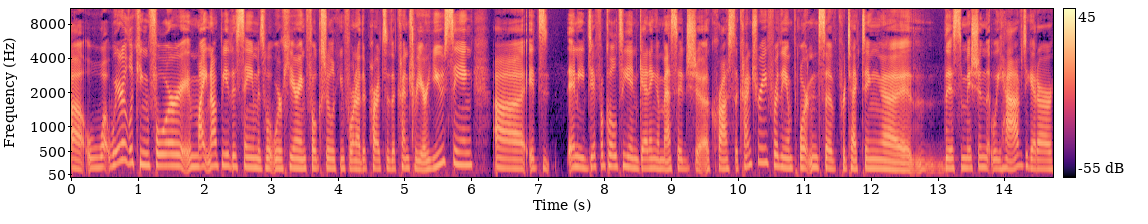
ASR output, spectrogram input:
uh, what we're looking for might not be the same as what we're hearing folks are looking for in other parts of the country. Are you seeing uh, it's any difficulty in getting a message across the country for the importance of protecting uh, this mission that we have to get our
